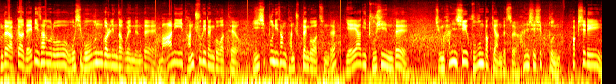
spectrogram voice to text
근데 아까 내비상으로 55분 걸린다고 했는데 많이 단축이 된 것 같아요. 20분 이상 단축된 것 같은데? 예약이 2시인데 지금 1시 9분밖에 안 됐어요 1시 10분 확실히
